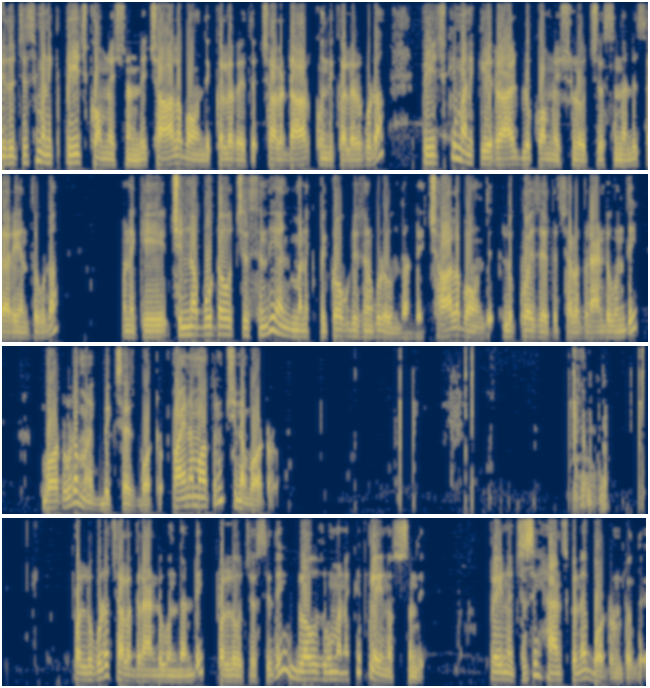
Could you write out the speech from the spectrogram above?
ఇది వచ్చేసి మనకి పీచ్ కాంబినేషన్ అండి. చాలా బాగుంది కలర్ అయితే. చాలా డార్క్ ఉంది కలర్ కూడా. పీచ్కి మనకి రాయల్ బ్లూ కాంబినేషన్లో వచ్చేస్తుందండి శారీ అంతా కూడా. మనకి చిన్న బూట వచ్చేసింది అండ్ మనకి పికాక్ డిజైన్ కూడా ఉందండి. చాలా బాగుంది. లుక్ వైజ్ అయితే చాలా గ్రాండ్గా ఉంది. బాటర్ కూడా మనకి బిగ్ సైజ్ బాటర్ పైన మాత్రం చిన్న బాటర్ పళ్ళు కూడా చాలా గ్రాండ్గా ఉందండి. పళ్ళు వచ్చేసి ఇది బ్లౌజ్ మనకి ప్లెయిన్ వస్తుంది. ప్లెయిన్ వచ్చేసి హ్యాండ్స్ కనే బార్డర్ ఉంటుంది.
